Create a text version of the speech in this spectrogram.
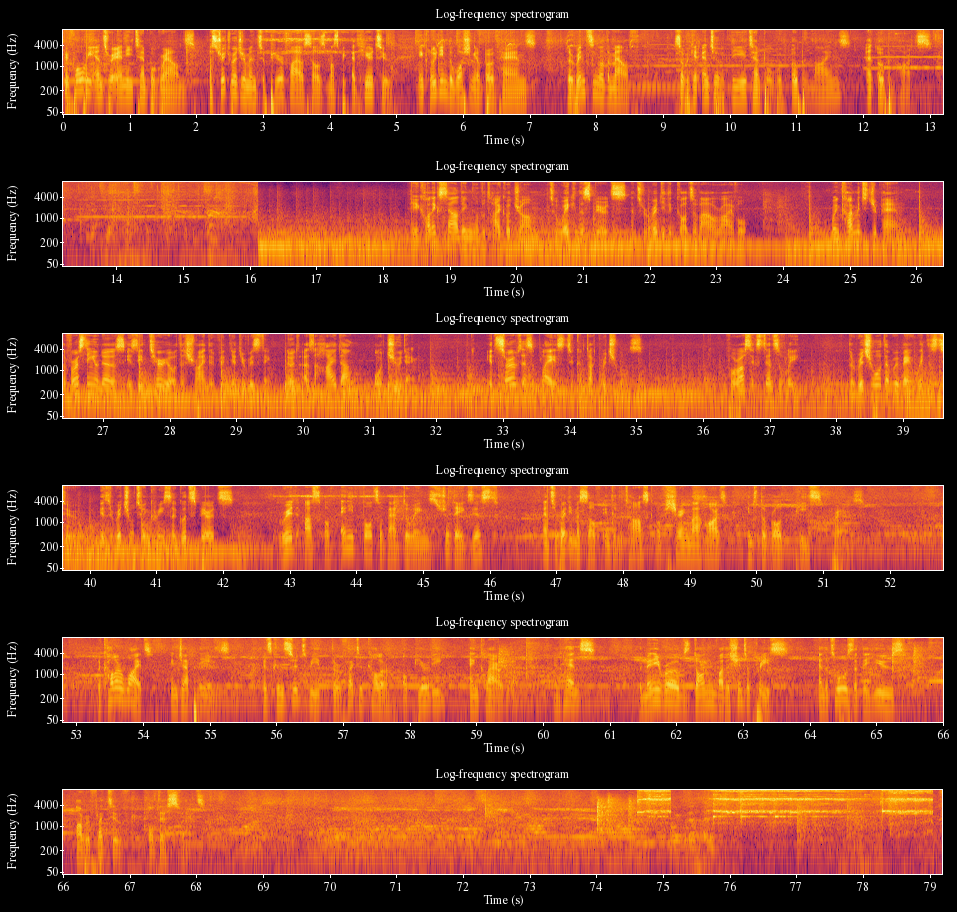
Before we enter any temple grounds, a strict regimen to purify ourselves must be adhered to, including the washing of both hands, the rinsing of the mouth, so we can enter the temple with open minds and open hearts. The iconic sounding of the taiko drum to awaken the spirits and to ready the gods of our arrival. When coming to Japan, the first thing you'll notice is the interior of the shrine that you're visiting, known as the Haiden or Chudeng. It serves as a place to conduct rituals. For us extensively, the ritual that we're bearing witness to is a ritual to increase our good spirits, rid us of any thoughts of bad doings should they exist, and to ready myself into the task of sharing my heart into the world peace prayers. The color white in Japanese is considered to be the reflective color of purity and clarity, and hence, the many robes donned by the Shinto priests and the tools that they use are reflective of their svat.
